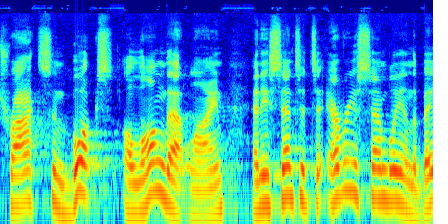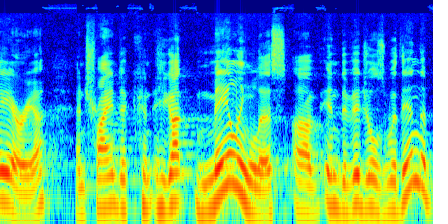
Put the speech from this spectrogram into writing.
tracts and books along that line. And he sent it to every assembly in the Bay Area and trying to, con- he got mailing lists of individuals within the,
